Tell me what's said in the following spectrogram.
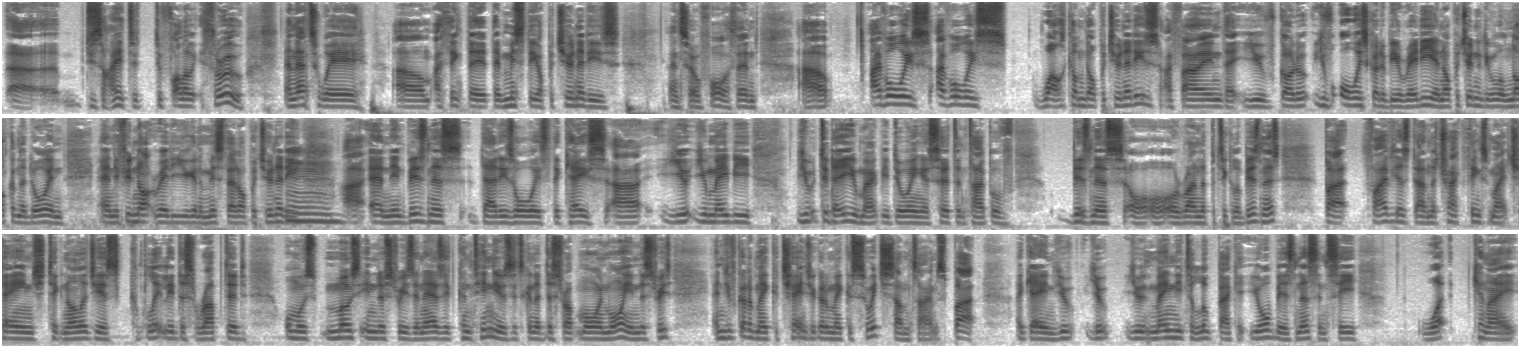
uh, desire to, to follow it through. And that's where um, I think they, they miss the opportunities and so forth. And uh, I've always I've always welcomed opportunities. I find that you've got to, you've always got to be ready. An opportunity will knock on the door, and, and if you're not ready, you're going to miss that opportunity. Mm. Uh, and in business, that is always the case. Uh, you you may be you today you might be doing a certain type of business or, or, or, run a particular business. But five years down the track, things might change. Technology has completely disrupted almost most industries, and as it continues, it's going to disrupt more and more industries. And you've got to make a change. You've got to make a switch sometimes. But again, you you you may need to look back at your business and see what can I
